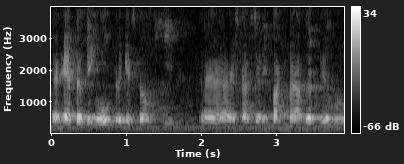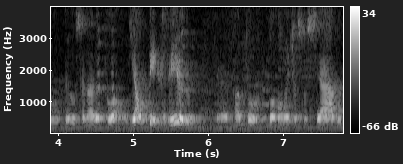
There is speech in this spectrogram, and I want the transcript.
é, é também outra questão que é, está sendo impactada pelo, pelo cenário atual. E há um terceiro é, fator, normalmente associado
